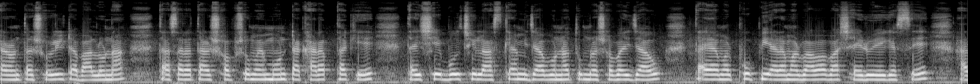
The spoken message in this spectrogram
কারণ তার শরীরটা ভালো না। তাছাড়া তার সবসময় মনটা খারাপ থাকে, তাই সে বলছিল, আজকে আমি যাব না, তোমরা সবাই যাও। তাই আমার ফুপি আর আমার বাবা বাসায় রয়ে গেছে, আর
